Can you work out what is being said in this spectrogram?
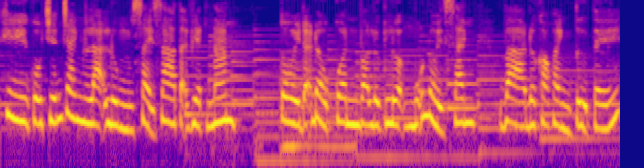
Khi cuộc chiến tranh lạ lùng xảy ra tại Việt Nam, Tôi đã đầu quân vào lực lượng mũ nổi xanh và được học hành tử tế.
